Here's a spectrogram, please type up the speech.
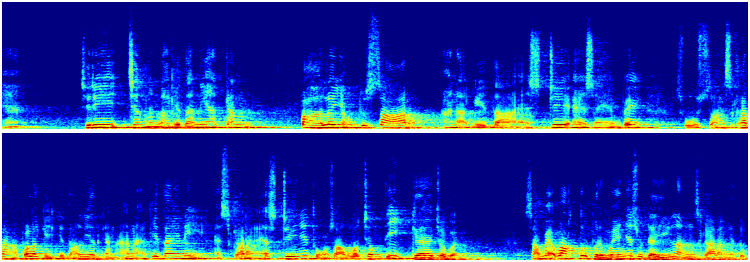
Ya. Jadi janganlah kita niatkan pahala yang besar anak kita SD SMP susah sekarang apalagi kita lihat kan anak kita ini sekarang SD-nya itu Insya Allah jam 3 coba sampai waktu bermainnya sudah hilang sekarang itu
